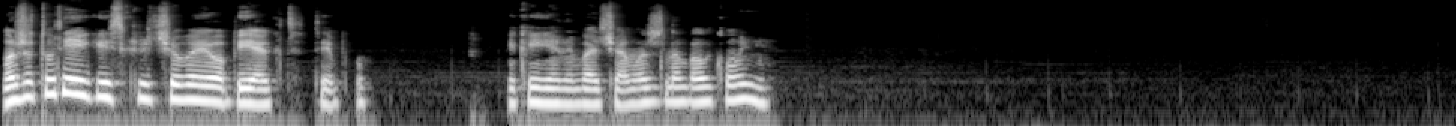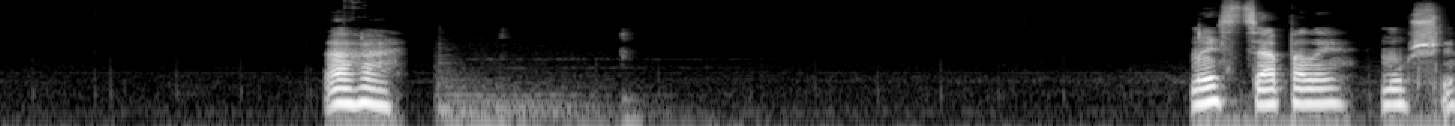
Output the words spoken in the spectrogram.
Може тут є якийсь ключовий об'єкт, типу, який я не бачу, а може на балконі? Ага. Ми сцапали мушлю.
